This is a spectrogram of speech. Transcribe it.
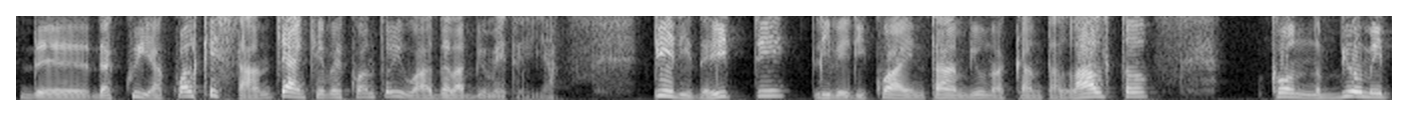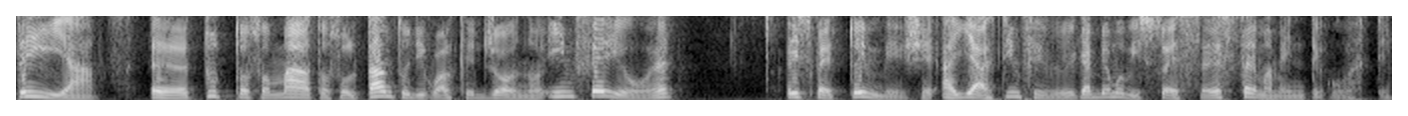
de, da qui a qualche istante anche per quanto riguarda la biometria. Piedi dritti, li vedi qua entrambi uno accanto all'altro, con biometria eh, tutto sommato soltanto di qualche giorno inferiore rispetto invece agli arti inferiori che abbiamo visto essere estremamente corti.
